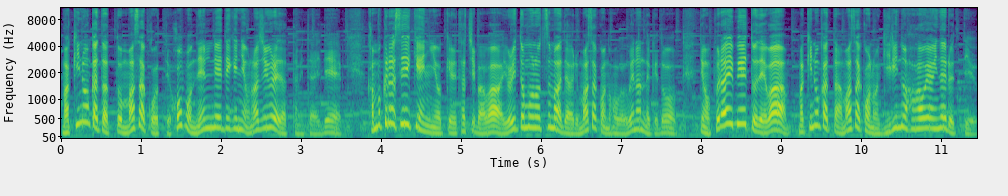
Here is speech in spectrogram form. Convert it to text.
牧野方と政子ってほぼ年齢的に同じぐらいだったみたいで鎌倉政権における立場は頼朝の妻である政子の方が上なんだけどでもプライベートでは牧野方は政子の義理の母親になるっていう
